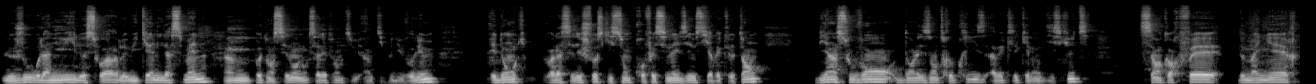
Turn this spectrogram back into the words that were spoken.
le jour, la nuit, le soir, le week-end, la semaine, euh, potentiellement, donc ça dépend un petit, peu du volume. Et donc, voilà, c'est des choses qui sont professionnalisées aussi avec le temps. Bien souvent, dans les entreprises avec lesquelles on discute, c'est encore fait de manière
